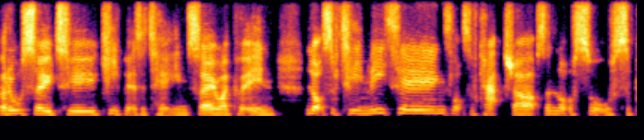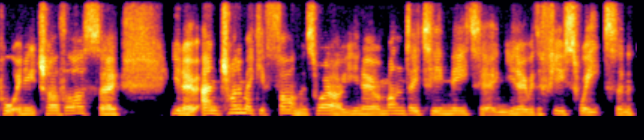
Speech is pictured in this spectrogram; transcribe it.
but also to keep it as a team. So I put in lots of team meetings, lots of catch ups, and a lot of sort of supporting each other. So, you know, and trying to make it fun as well. You know, a Monday team meeting, you know, with a few sweets and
